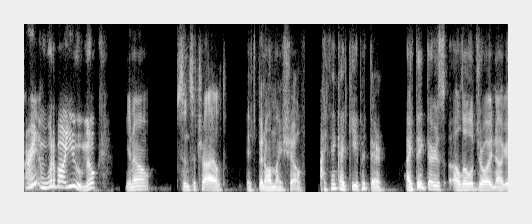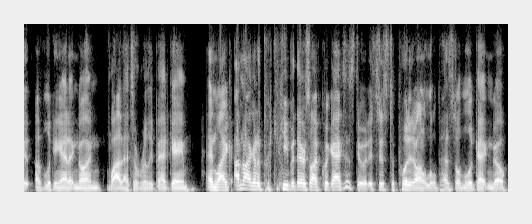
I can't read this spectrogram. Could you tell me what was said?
right, and what about you, Milk? You know, since a child, it's been on my shelf. I think I'd keep it there. I think there's a little joy nugget of looking at it and going, "Wow, that's a really bad game." And like, I'm not gonna p- keep it there so I have quick access to it. It's just to put it on a little pedestal to look at and go,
